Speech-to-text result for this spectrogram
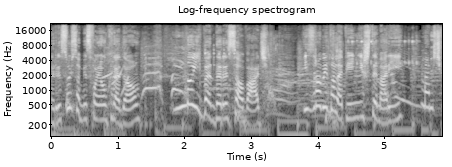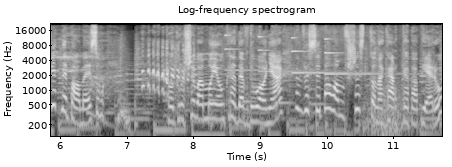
Rysuj sobie swoją kredą. No i będę rysować. I zrobię to lepiej niż ty, Marii. Mam świetny pomysł. Pokruszyłam moją kredę w dłoniach, wysypałam wszystko na kartkę papieru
